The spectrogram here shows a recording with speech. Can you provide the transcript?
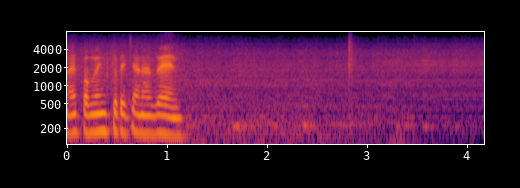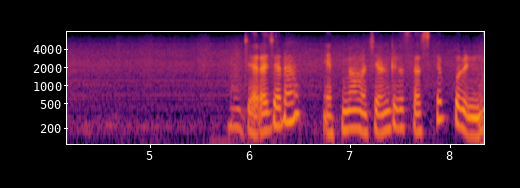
আর কমেন্ট করে জানাবেন। যারা যারা এখনও আমার চ্যানেলটিকে সাবস্ক্রাইব করেনি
